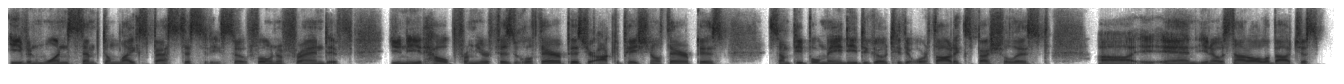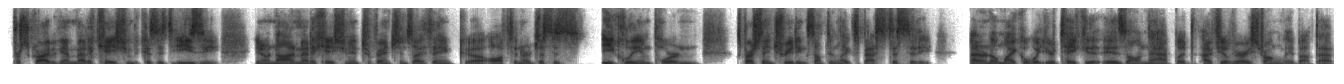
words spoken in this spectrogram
even one symptom like spasticity. So phone a friend if you need help from your physical therapist, your occupational therapist. Some people may need to go to the orthotic specialist. Uh, and, you know, it's not all about just prescribing a medication because it's easy. You know, non-medication interventions, I think, uh, often are just as equally important, especially in treating something like spasticity. I don't know, Michael, what your take is on that, but I feel very strongly about that.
